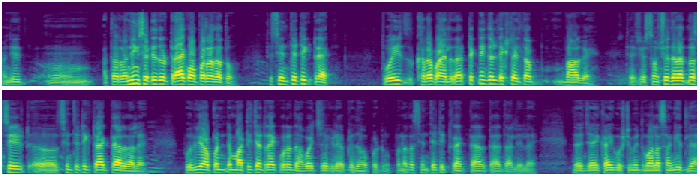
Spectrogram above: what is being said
म्हणजे आता रनिंगसाठी जो ट्रॅक वापरला जातो ते सिंथेटिक ट्रॅक तोही खरं पाहिलं तर टेक्निकल टेक्स्टाईलचा भाग आहे. त्याच्या संशोधनातनंच ते सिंथेटिक ट्रॅक तयार झाला आहे पूर्वी आपण त्या मातीच्या ट्रॅकवर धावायचे सगळे आपले धावपटू. पण आता सिंथेटिक ट्रॅक तयार तयार झालेला आहे. ज्या काही गोष्टी मी तुम्हाला सांगितल्या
